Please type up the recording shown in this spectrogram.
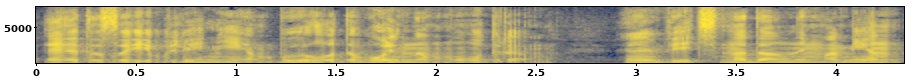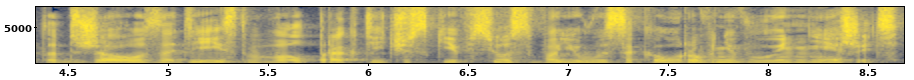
Это заявление было довольно мудрым. Ведь на данный момент Джао задействовал практически всю свою высокоуровневую нежить,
